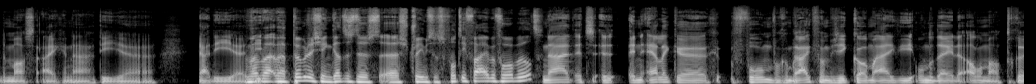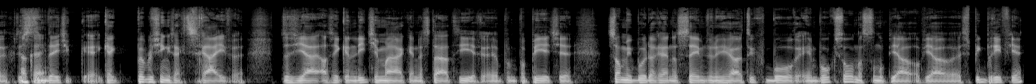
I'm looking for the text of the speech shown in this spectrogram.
de master-eigenaar, die, ja, die, eh, maar, die maar, maar publishing, dat is dus eh, streams op Spotify bijvoorbeeld? nou, het, is- in elke vorm van gebruik van muziek komen eigenlijk die onderdelen allemaal terug. Dus is een beetje, kijk, publishing is echt schrijven. Dus ja, als ik een liedje maak en er staat hier eh, op een papiertje Sammy Boerderender, 27 jaar oud, geboren in Boksel. En dat stond op, jou, op jouw eh, speakbriefje.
